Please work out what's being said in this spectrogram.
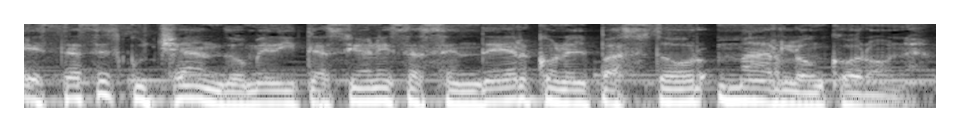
Estás escuchando Meditaciones Ascender con el pastor Marlon Corona.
